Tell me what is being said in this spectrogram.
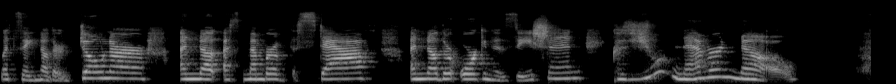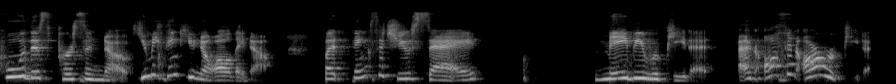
let's say, another donor, another a member of the staff, another organization, because you never know who this person knows. You may think you know all they know, but things that you say may be repeated and often are repeated.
